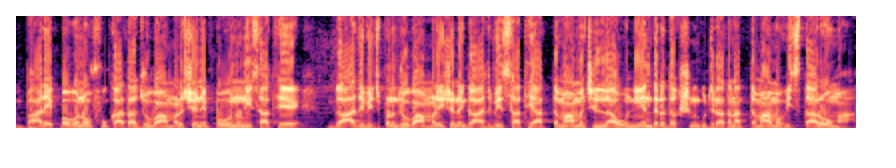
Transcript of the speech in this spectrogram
ભારે પવનો ફૂંકાતા જોવા મળશે અને પવનોની સાથે ગાજવીજ પણ જોવા મળી છે અને ગાજવીજ સાથે આ તમામ જિલ્લાઓની અંદર દક્ષિણ ગુજરાતના તમામ વિસ્તારોમાં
